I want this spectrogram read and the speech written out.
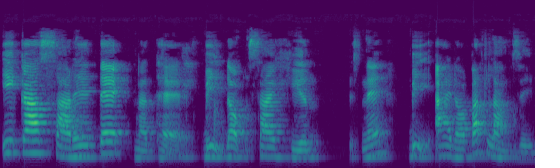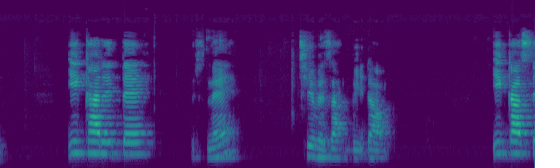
Ika sarete là thể bị động sai khiến bị ai đó bắt làm gì? Ikarete chia về dạng bị động. Ikct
